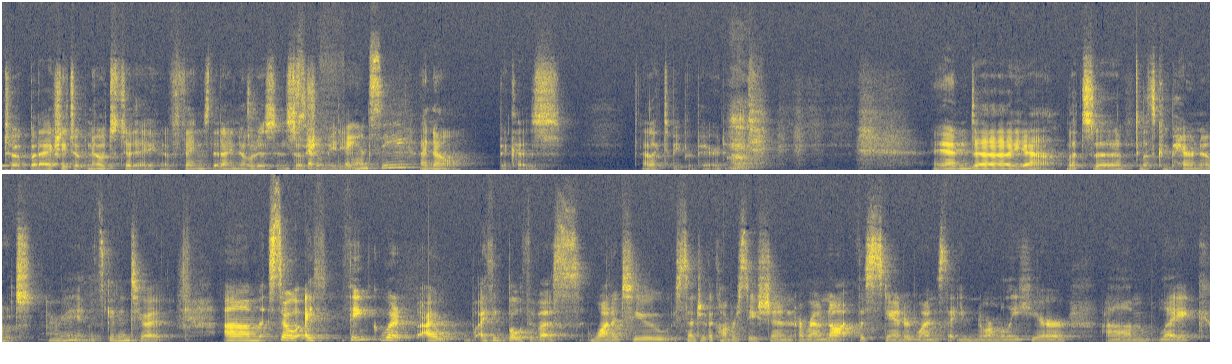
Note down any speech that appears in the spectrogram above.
took, but I actually took notes today of things that I notice in So social media. Fancy. I know because I like to be prepared. and uh, yeah, let's uh, let's compare notes. All right, let's get into it. Um, so I think what I I think both of us wanted to center the conversation around not the standard ones that you normally hear, um, like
